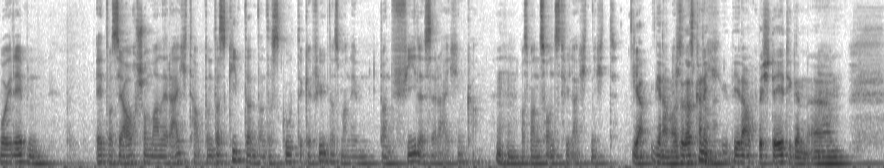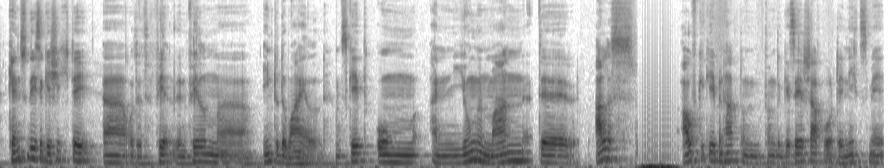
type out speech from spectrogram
wo ihr eben etwas ja auch schon mal erreicht habt. Und das gibt dann, dann das gute Gefühl, dass man eben dann vieles erreichen kann, mhm. was man sonst vielleicht nicht. Ja, genau. Also das kann ich dir auch bestätigen. Mhm. Ähm, kennst du diese Geschichte äh, oder den Film äh, Into the Wild? Es geht um einen jungen Mann, der alles aufgegeben hat und von der Gesellschaft wollte nichts mehr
